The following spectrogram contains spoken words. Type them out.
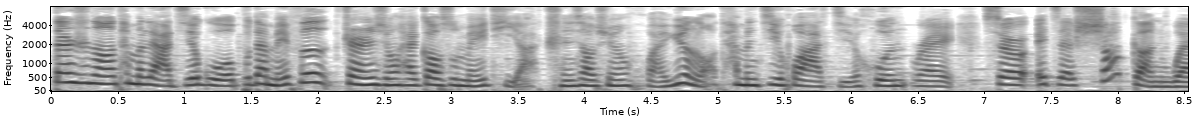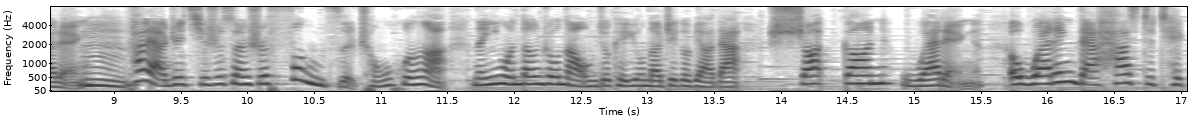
但是呢，他们俩结果不但没分，詹仁雄还告诉媒体啊，陈孝萱怀孕了，他们计划结婚。Right, so it's a shotgun wedding。嗯，他俩这其实算是奉子成婚啊。那英文当中呢，我们就可以用到这个表达 shotgun wedding，a wedding that has to take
